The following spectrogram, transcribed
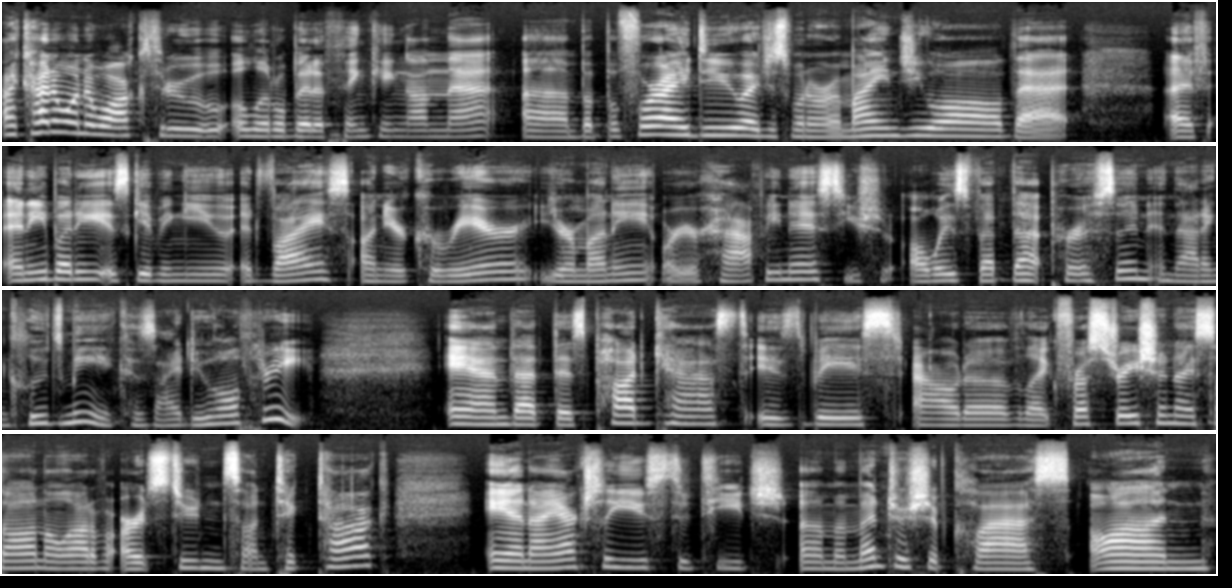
I kind of want to walk through a little bit of thinking on that. Uh, but before I do, I just want to remind you all that if anybody is giving you advice on your career, your money, or your happiness, you should always vet that person, and that includes me because I do all three. And that this podcast is based out of like frustration I saw in a lot of art students on TikTok. And I actually used to teach um, a mentorship class on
